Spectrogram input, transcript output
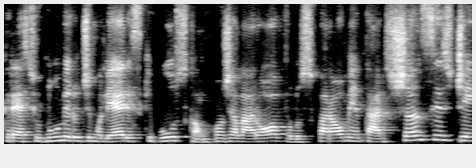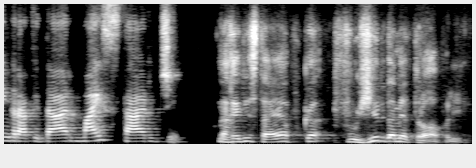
Cresce o número de mulheres que buscam congelar óvulos para aumentar chances de engravidar mais tarde. Na revista Época, Fugir da Metrópole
